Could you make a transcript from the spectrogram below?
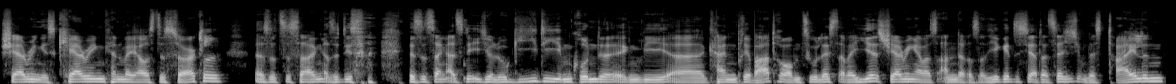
Sharing is Caring kennen wir ja aus The Circle äh, sozusagen. Also diese, das sozusagen als eine Ideologie, die im Grunde irgendwie äh, keinen Privatraum zulässt. Aber hier ist Sharing ja was anderes. Also hier geht es ja tatsächlich um das Teilen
